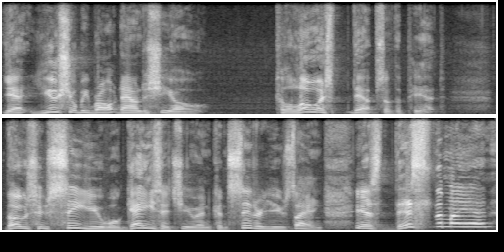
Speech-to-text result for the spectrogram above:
Yet you shall be brought down to Sheol, to the lowest depths of the pit. Those who see you will gaze at you and consider you, saying, Is this the man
